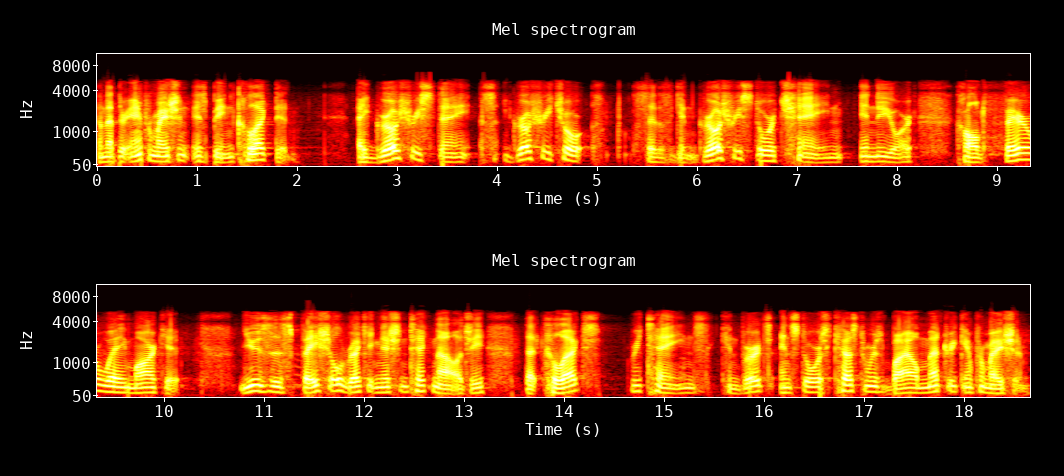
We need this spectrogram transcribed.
and that their information is being collected. A grocery grocery store, say this again, grocery store chain in New York called Fairway Market uses facial recognition technology that collects, retains, converts, and stores customers' biometric information.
